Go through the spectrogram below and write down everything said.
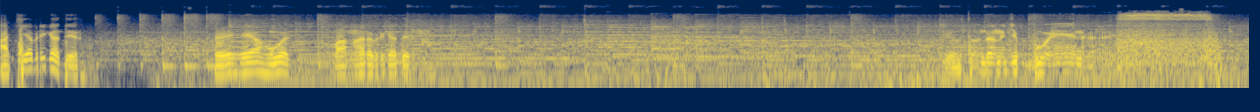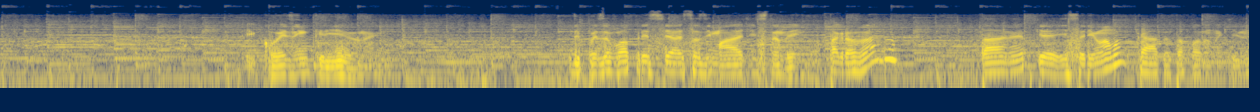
Aqui é brigadeiro. Eu errei a rua. Lá não era brigadeiro. Eu tô andando de buenas. Que coisa incrível, né? Depois eu vou apreciar essas imagens também. Tá gravando? Tá, né? Porque isso seria uma mancada, tá falando aqui, né?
